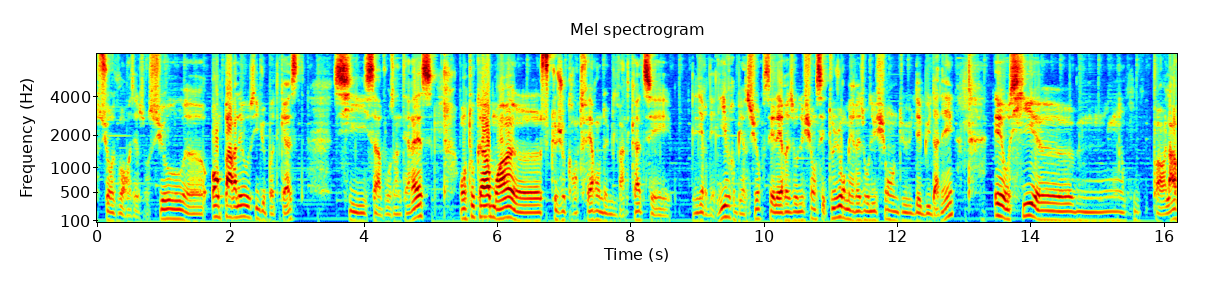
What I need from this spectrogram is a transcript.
sur vos réseaux sociaux, en parler aussi du podcast si ça vous intéresse. En tout cas, moi, ce que je compte faire en 2024, c'est lire des livres, bien sûr, c'est les résolutions, c'est toujours mes résolutions du début d'année. Et aussi, euh, voilà,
